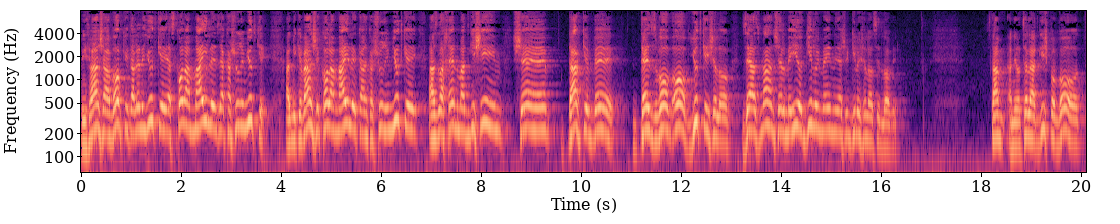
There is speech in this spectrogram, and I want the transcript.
מכיוון שהוובקה יתעלה ליודקה, אז כל המיילה זה הקשור עם יודקה. אז מכיוון שכל המיילה כאן קשור עם יודקה, אז לכן מדגישים שדווקא ב... טז ווב אוב, יודקי שלו, זה הזמן של מאיר גילוי מעין גילוי של אוסיד לובי. סתם, אני רוצה להדגיש פה וורט,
